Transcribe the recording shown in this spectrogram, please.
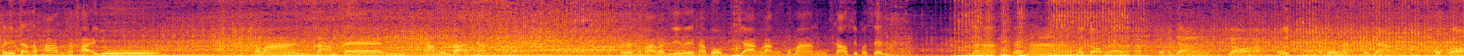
อันนี้ตามสภาพจะขายอยู่ประมาณ3 5 0 0 0 0 บาทครับ จะได้สภาพแบบนี้เลยครับผมยางหลังประมาณ 90%นะฮะยางหน้าหมดดอกแล้วนะครับแต่เป็นยางล้อครับเอ้ยขอโทษฮะเป็นยางหกล้อ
